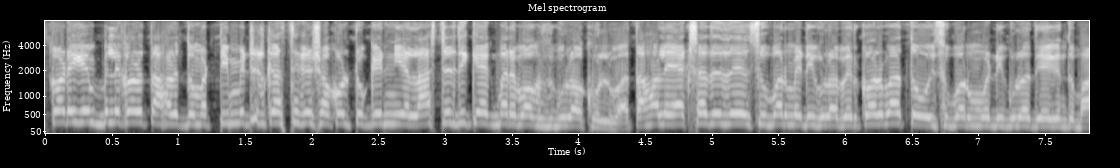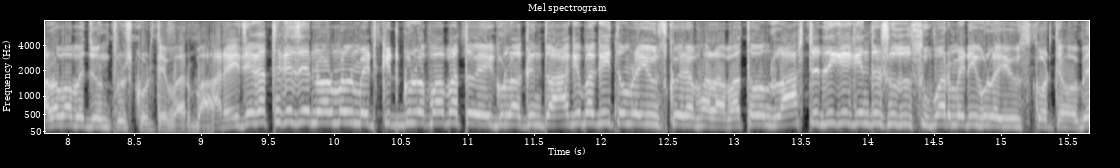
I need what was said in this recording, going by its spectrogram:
স্কোয়াডে গেম প্লে করো, তাহলে তোমার টিমমেটের কাছ থেকে সকল টোকেন নিয়ে লাস্টের দিকে একবারে বক্সগুলো খুলবা। তাহলে একসাথে যে সুপার মেডি গুলো বের করবা, তো ওই সুপার মেডি গুলো দিয়ে কিন্তু ভালোভাবে জোন পুশ করতে পারবা। আর এই জায়গা থেকে যে নর্মাল মেডকিটগুলো পাবা, তো এইগুলো কিন্তু আগে ভাগেই তোমরা ইউজ করে ফেলাবা। তো লাস্টের দিকে কিন্তু শুধু সুপার মেডি গুলো ইউজ করতে হবে।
